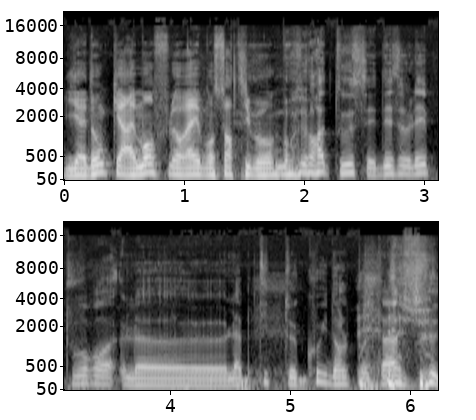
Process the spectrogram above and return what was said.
Il y a donc carrément Fleuret. Bonsoir Thibault. Bonjour à tous et désolé pour le, la petite couille dans le potage du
